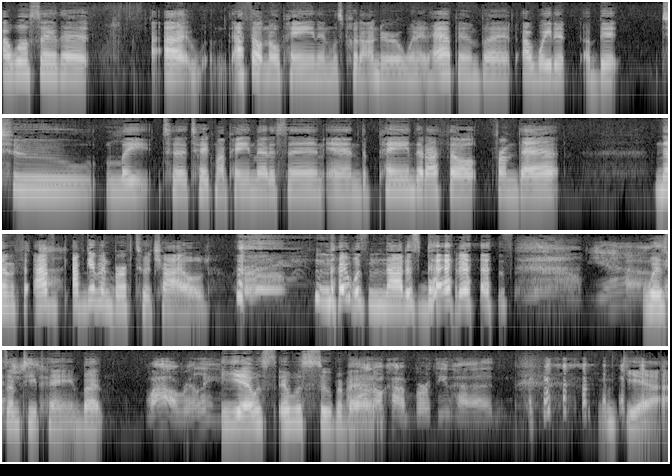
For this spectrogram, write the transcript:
I will say that I I felt no pain and was put under when it happened but I waited a bit too late to take my pain medicine and the pain that I felt from that Never. I've I've given birth to a child. it was not as bad as yeah wisdom teeth pain, but wow, really? Yeah, it was it was super bad. I don't know what kind of birth you had. yeah,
